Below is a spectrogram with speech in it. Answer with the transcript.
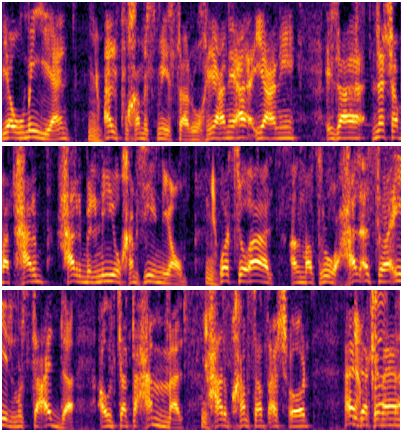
يوميا 1500 صاروخ. يعني يعني إذا نشبت حرب حرب ال 150 يوم. والسؤال المطروح هل إسرائيل مستعدة أو تتحمل حرب خمسة أشهر؟ هذا نعم كمان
